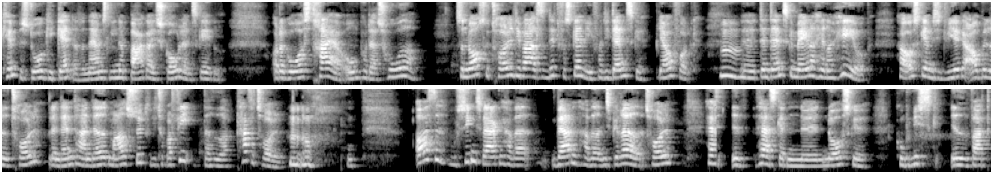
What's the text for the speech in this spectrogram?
kæmpe store giganter, der nærmest ligner bakker i skovlandskabet. Og der går også træer oven på deres hoveder. Så norske trolde, de var altså lidt forskellige fra de danske bjergfolk. Hmm. Øh, den danske maler Henrik Heop har også gennem sit virke afbildet trolde. Blandt andet har han lavet et meget sødt litografi, der hedder Kaffetrollen. Også musikkens verden har været, verden har været inspireret af trolde. Her, her skal den øh, norske komponist Edvard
